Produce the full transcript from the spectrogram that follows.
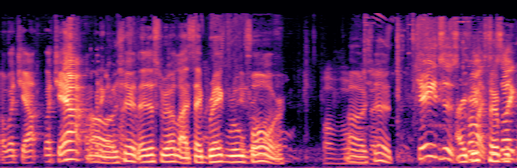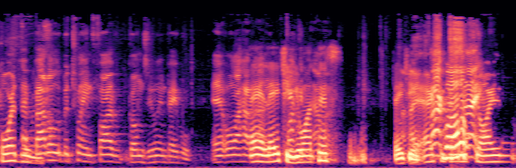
Oh, watch out! Watch out! I'm gonna Oh kill shit, I myself. just realized I break rule In 4. What Oh shit. Jesus I Christ! It's turbo like a battle between five gonzillion people, and all I have. Hey, are Layci, fucking you want ammo. this? I Layci. accidentally sake. joined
